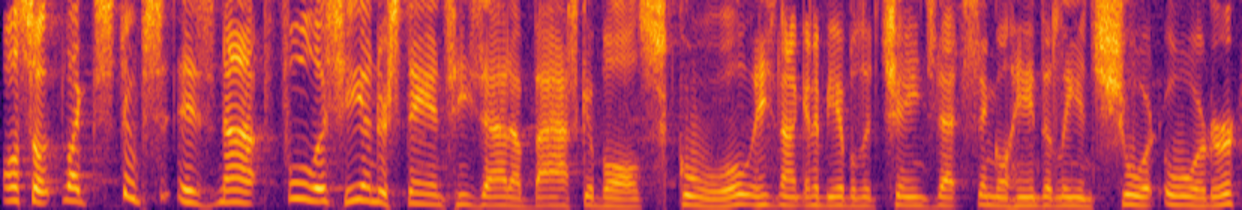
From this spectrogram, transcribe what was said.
Also, like Stoops is not foolish. He understands he's at a basketball school. He's not going to be able to change that single handedly in short order.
